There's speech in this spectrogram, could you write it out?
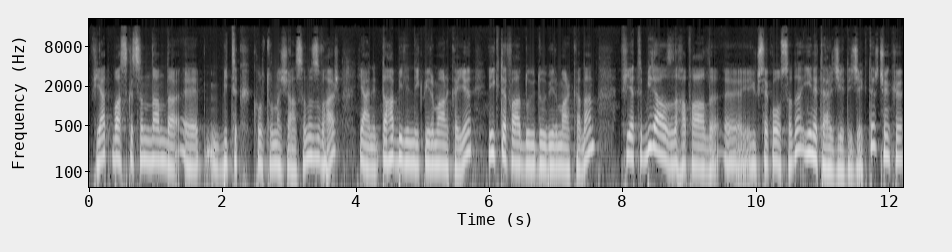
fiyat baskısından da e, bir tık kurtulma şansınız var. Yani daha bilindik bir markayı ilk defa duyduğu bir markadan fiyatı biraz daha pahalı e, yüksek olsa da yine tercih edecektir. Çünkü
